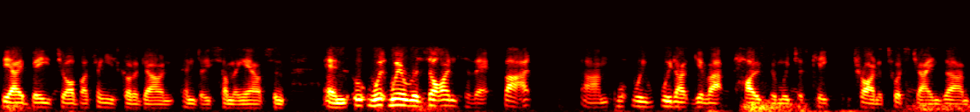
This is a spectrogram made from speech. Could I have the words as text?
the AB's job, I think he's got to go and, and do something else. And and we're resigned to that, but um, we we don't give up hope, and we just keep trying to twist Jane's arm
